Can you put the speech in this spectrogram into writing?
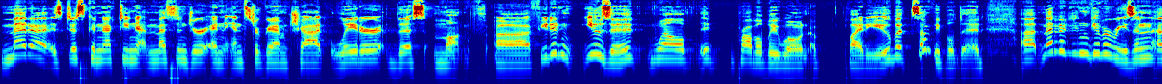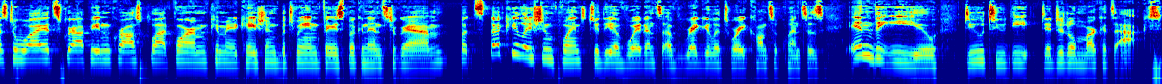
Meta is disconnecting Messenger and Instagram chat later this month. Uh, if you didn't use it, well, it probably won't apply to you, but some people did. Uh, Meta didn't give a reason as to why it's scrapping cross-platform communication between Facebook and Instagram, but speculation points to the avoidance of regulatory consequences in the EU due to the Digital Markets Act.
